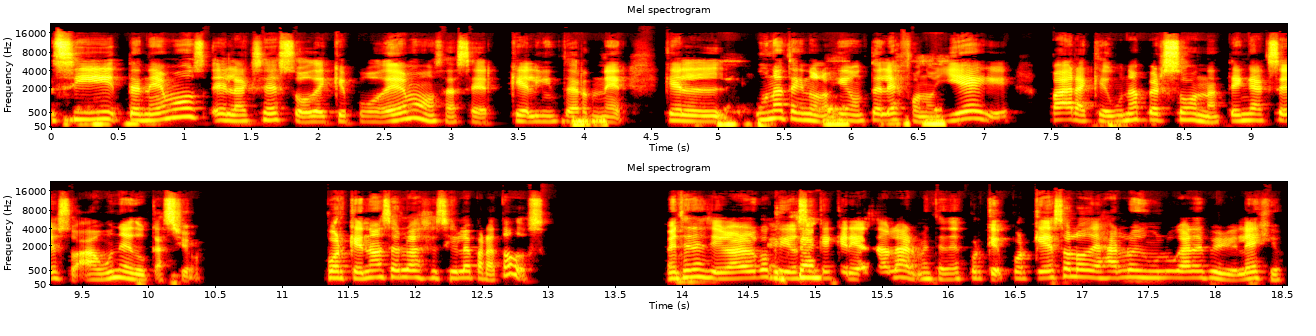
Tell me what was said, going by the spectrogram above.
si tenemos el acceso de que podemos hacer que el Internet, que una tecnología, un teléfono llegue para que una persona tenga acceso a una educación, ¿por qué no hacerlo accesible para todos? ¿Me entiendes? Y algo que yo sé que querías hablar, ¿me entiendes? ¿Por qué, ¿Por qué solo dejarlo en un lugar de privilegio?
